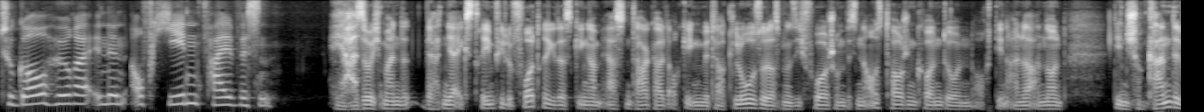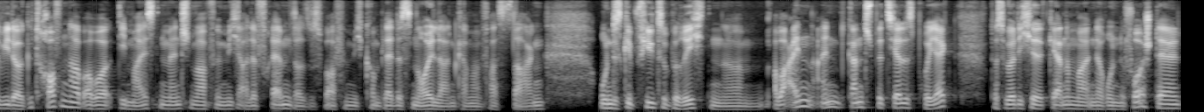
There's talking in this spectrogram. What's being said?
Taxi-to-go-HörerInnen auf jeden Fall wissen? Ja, also ich meine, wir hatten ja extrem viele Vorträge. Das ging am ersten Tag halt auch gegen Mittag los, sodass man sich vorher schon ein bisschen austauschen konnte und auch den einen oder anderen, den ich schon kannte, wieder getroffen habe. Aber die meisten Menschen waren für mich alle fremd. Also es war für mich komplettes Neuland, kann man fast sagen. Und es gibt viel zu berichten. Ähm, aber ein, ein ganz spezielles Projekt, das würde ich hier gerne mal in der Runde vorstellen.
